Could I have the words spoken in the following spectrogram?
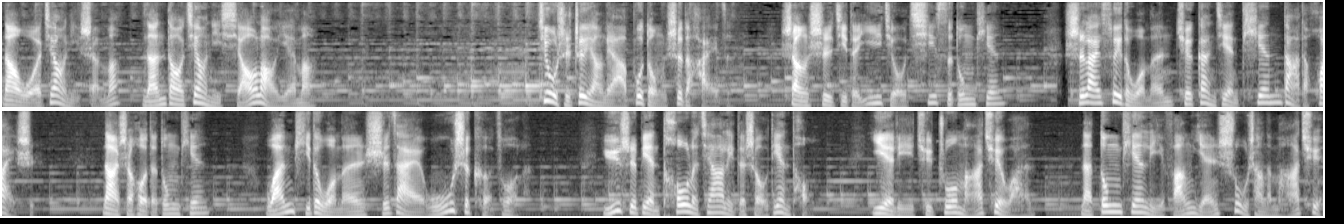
那我叫你什么？难道叫你小老爷吗？就是这样俩不懂事的孩子，上世纪的一九七四冬天，十来岁的我们却干件天大的坏事。那时候的冬天，顽皮的我们实在无事可做了，于是便偷了家里的手电筒，夜里去捉麻雀玩。那冬天里房檐树上的麻雀，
